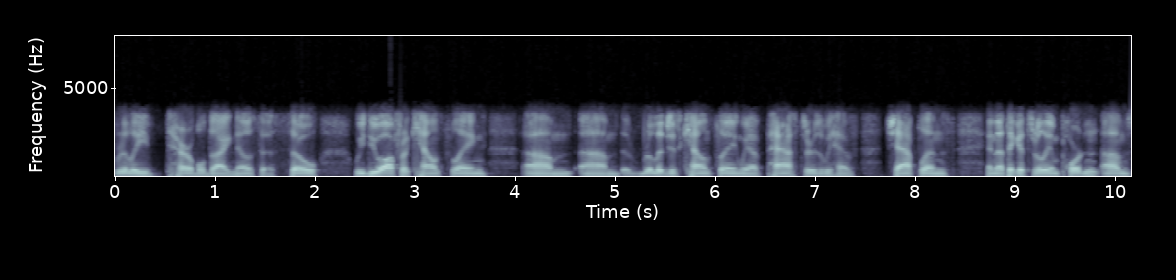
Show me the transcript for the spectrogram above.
really terrible diagnosis. So we do offer counseling, um, um, religious counseling. We have pastors, we have chaplains, and I think it's really important. Um,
